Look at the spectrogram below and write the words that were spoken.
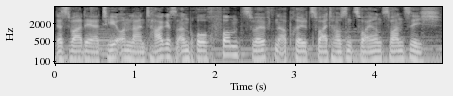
Das war der T-Online Tagesanbruch vom 12. April 2022.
